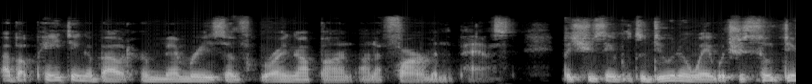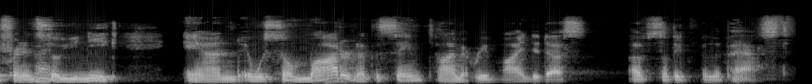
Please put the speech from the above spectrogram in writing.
about painting about her memories of growing up on, on a farm in the past. But she was able to do it in a way which was so different and right. so unique. And it was so modern at the same time. It reminded us of something from the past.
